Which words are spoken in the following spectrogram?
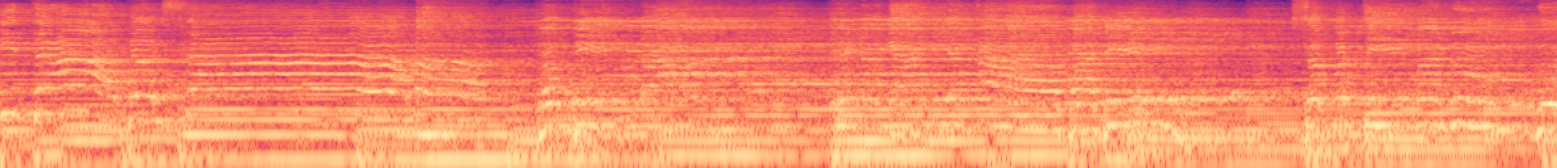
kita bersama. Membina kenangan yang abadi seperti menunggu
